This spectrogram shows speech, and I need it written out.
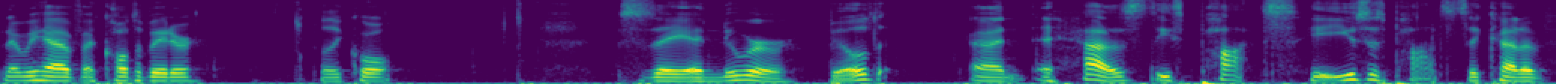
Then we have a cultivator, really cool. This is a, a newer build, and it has these pots. He uses pots to kind of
